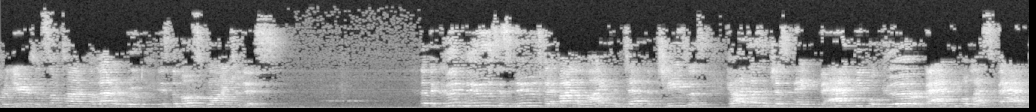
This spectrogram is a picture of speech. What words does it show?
for years, and sometimes the latter group is the most blind to this. That the good news is news that by the life and death of Jesus, God doesn't just make bad people good or bad people less bad.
